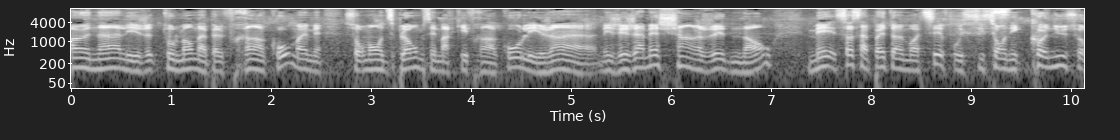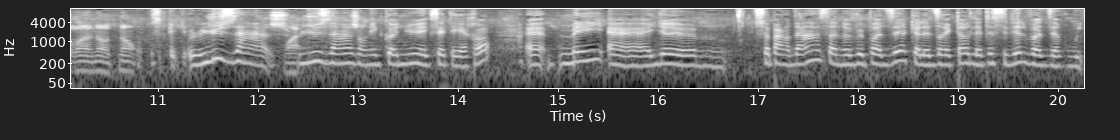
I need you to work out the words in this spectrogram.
un an, les tout le monde m'appelle Franco, même sur mon diplôme c'est marqué Franco, les gens euh, mais j'ai jamais changé de nom. Mais ça, ça peut être un motif aussi si on est connu sur un autre nom. l'usage, Ouais. l'usage, on est connu, etc. Euh, mais euh, il y a, euh, cependant, ça ne veut pas dire que le directeur de l'État civil va dire oui.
